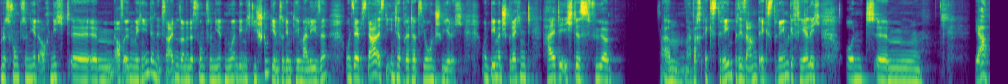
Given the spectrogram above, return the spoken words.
und es funktioniert auch nicht äh, ähm, auf irgendwelchen Internetseiten, sondern das funktioniert nur, indem ich die Studien zu dem Thema lese. Und selbst da ist die Interpretation schwierig. Und dementsprechend halte ich das für ähm, einfach extrem brisant, extrem gefährlich und ähm, ja,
